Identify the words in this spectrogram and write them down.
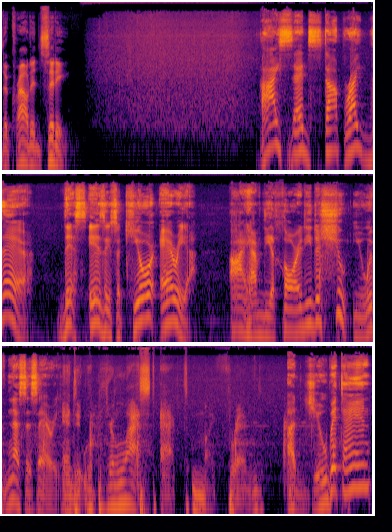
The Crowded City. I said stop right there. This is a secure area. I have the authority to shoot you if necessary. And it will be your last act, my friend. A Jubitan?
